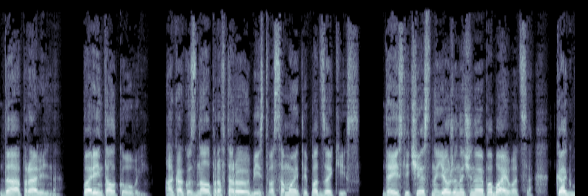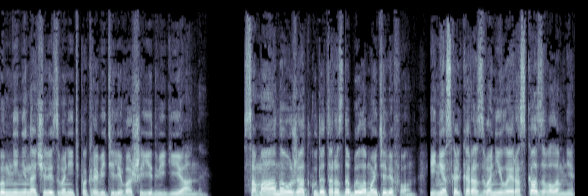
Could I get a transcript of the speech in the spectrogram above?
Да, правильно. Парень толковый. А как узнал про второе убийство самой ты, подзакис. Да если честно, я уже начинаю побаиваться, как бы мне не начали звонить покровители вашей Едвиги и Анны. Сама она уже откуда-то раздобыла мой телефон и несколько раз звонила и рассказывала мне,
